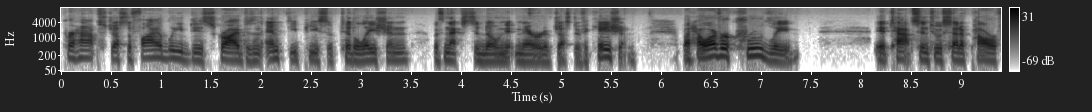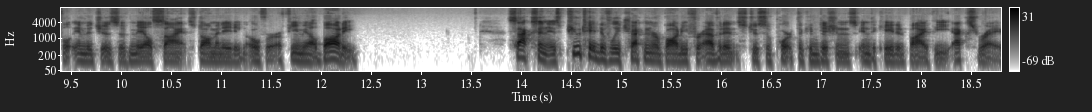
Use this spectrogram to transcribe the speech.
perhaps justifiably be described as an empty piece of titillation with next to no narrative justification. But however crudely, it taps into a set of powerful images of male science dominating over a female body. Saxon is putatively checking her body for evidence to support the conditions indicated by the X-ray.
